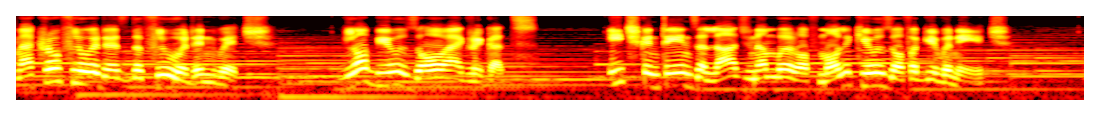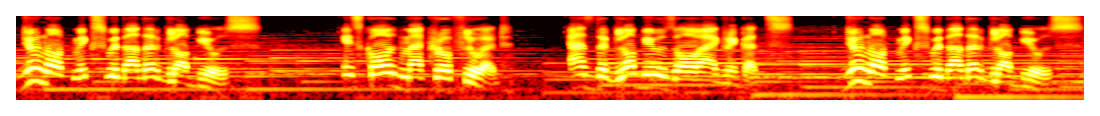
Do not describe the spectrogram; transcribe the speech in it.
macrofluid is the fluid in which globules or aggregates each contains a large number of molecules of a given age. Do not mix with other globules. Is called macrofluid. As the globules or aggregates do not mix with other globules.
